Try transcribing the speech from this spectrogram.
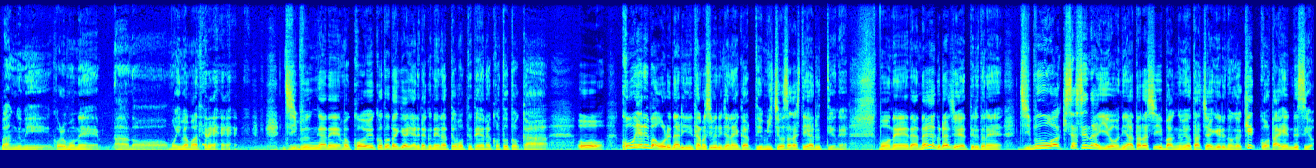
番組。これもねあの、もう今までね 自分がねもうこういうことだけはやりたくねえなって思ってたようなこととかをこうやれば俺なりに楽しめるんじゃないかっていう道を探してやるっていうね。もうねだから長くラジオやってるとね自分を飽きさせないように新しい番組を立ち上げるのが結構大変ですよ。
